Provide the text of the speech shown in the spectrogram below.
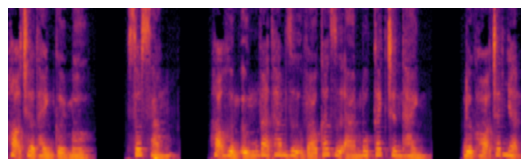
Họ trở thành cởi mở, sốt sắng. Họ hưởng ứng và tham dự vào các dự án một cách chân thành. Được họ chấp nhận,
